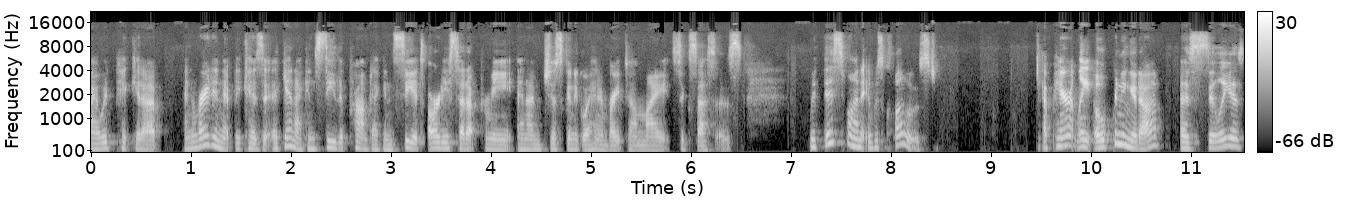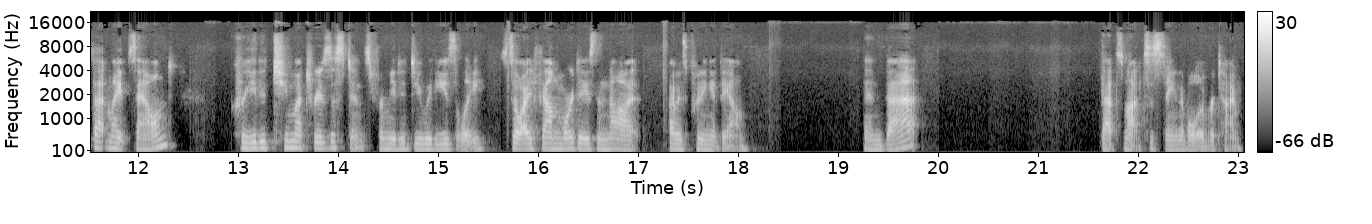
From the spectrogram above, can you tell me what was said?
I would pick it up and write in it because again, I can see the prompt. I can see it's already set up for me and I'm just going to go ahead and write down my successes. With this one, it was closed. Apparently, opening it up, as silly as that might sound, created too much resistance for me to do it easily. So I found more days than not, I was putting it down. And that that's not sustainable over time.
